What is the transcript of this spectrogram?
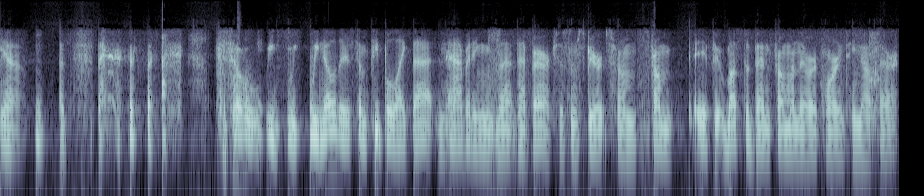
yeah, that's so we, we we know there's some people like that inhabiting that that barracks. There's some spirits from from if it must have been from when they were quarantined out there,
